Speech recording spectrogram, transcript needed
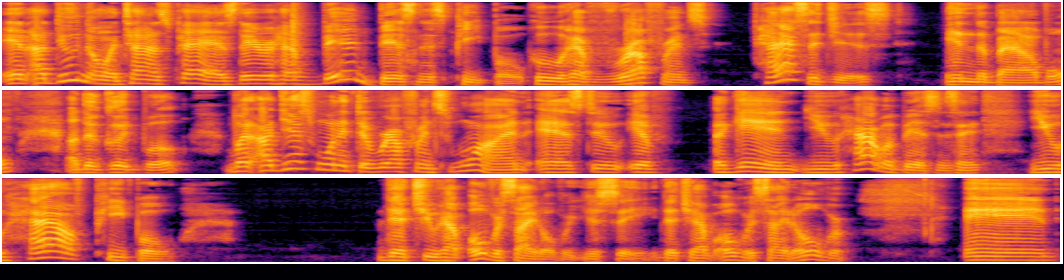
And I do know in times past, there have been business people who have referenced passages in the Bible, uh, the good book. But I just wanted to reference one as to if, again, you have a business and you have people that you have oversight over, you see, that you have oversight over. And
